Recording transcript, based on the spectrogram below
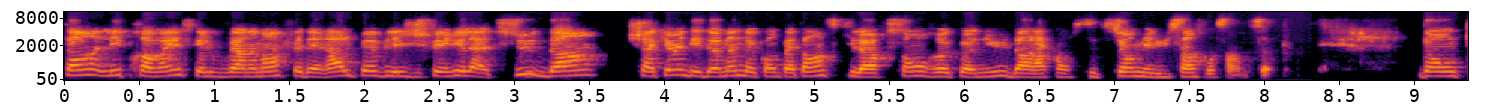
tant les provinces que le gouvernement fédéral peuvent légiférer là-dessus dans chacun des domaines de compétences qui leur sont reconnus dans la Constitution de 1867. Donc,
